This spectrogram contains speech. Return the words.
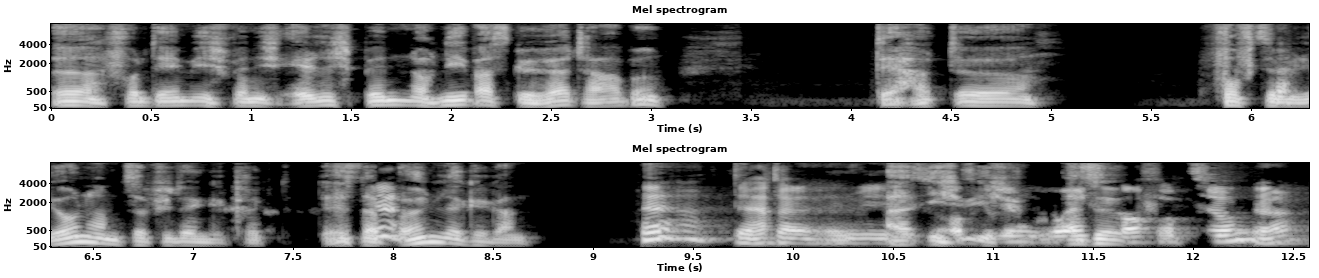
äh, von dem ich, wenn ich ehrlich bin, noch nie was gehört habe, der hat äh, 15 ja. Millionen haben sie für den gekriegt. Der ist nach ja. Burnley gegangen. Ja, der hat da irgendwie also ich, ich, also, Kaufoption, ja.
